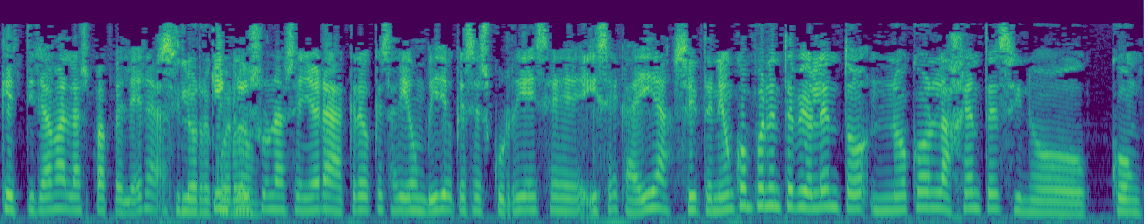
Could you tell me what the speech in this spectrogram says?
que tiraban las papeleras. Sí, lo Que recuerdo. incluso una señora, creo que salía un vídeo que se escurría y se, y se caía. Sí, tenía un componente violento no con la gente, sino con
